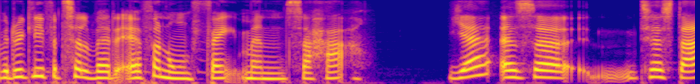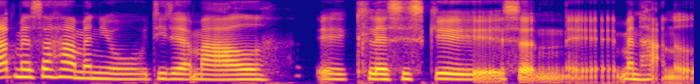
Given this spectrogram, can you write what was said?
Vil du ikke lige fortælle, hvad det er for nogle fag, man så har? Ja, altså til at starte med, så har man jo de der meget øh, klassiske, sådan, øh, man har noget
